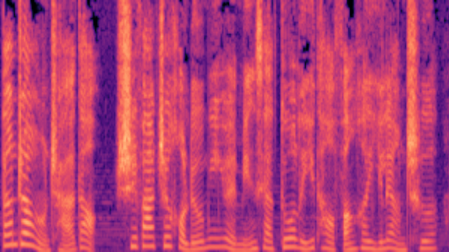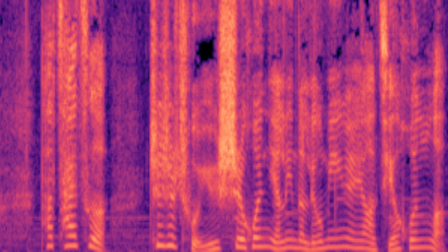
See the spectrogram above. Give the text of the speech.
当赵勇查到事发之后刘明月名下多了一套房和一辆车，他猜测这是处于适婚年龄的刘明月要结婚了，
